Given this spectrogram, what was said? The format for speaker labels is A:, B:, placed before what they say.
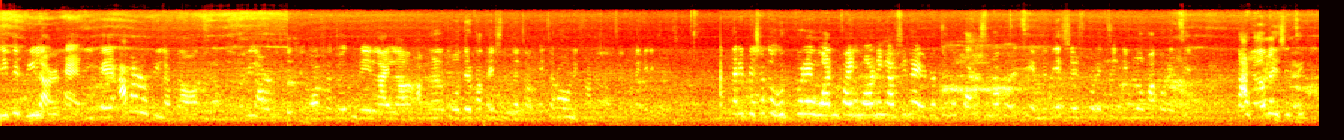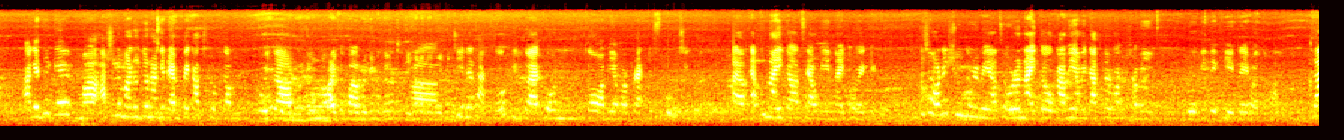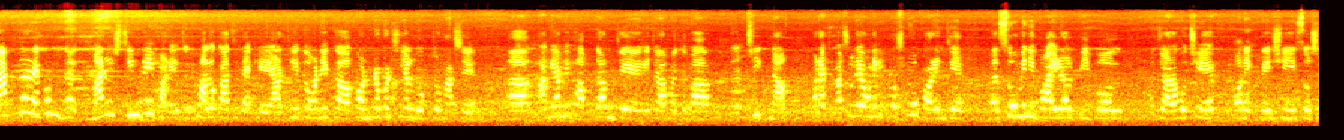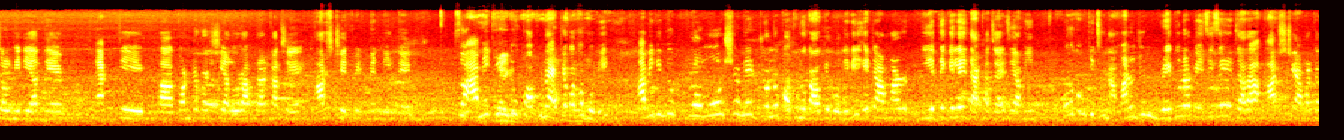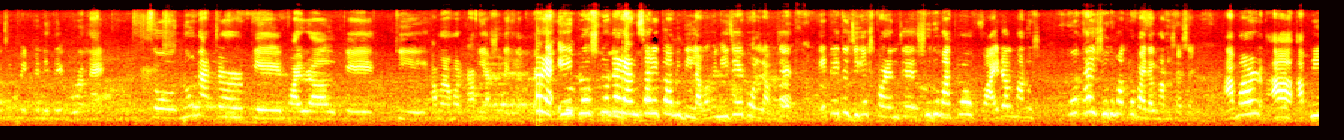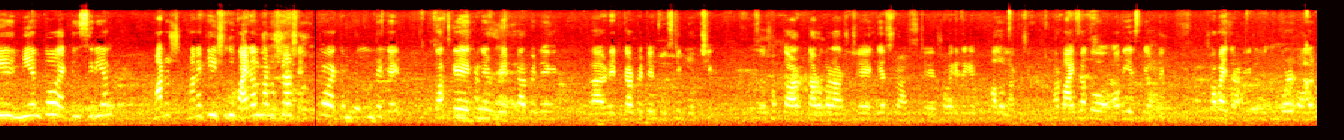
A: লিপে filler হ্যাঁ লিপে আমারও filler দেওয়া ফিলার বর্ষা চৌধুরী লাইলা আপনারা তো ওদের কথাই শুনতে চান। এছাড়াও অনেক মানুষ আছে অনেকেরই করেছে। তার পেশা তো হুট করে ওয়ান ফাইন মর্নিং আসি না? এটার জন্য পড়াশোনা করেছি এমবিবিএস শেষ করেছি ডিপ্লোমা করেছি তারপরে এসেছি। আগে থেকে আসলে মানুষজন আগে র্যাম্পে কাজ করতাম ওইটার জন্য হয়তো বা চিনে থাকতো কিন্তু এখন তো আমি আমার প্র্যাকটিস করছি। এত নায়িকা আছে আমি নায়িকা হয়ে কি করব? অনেক সুন্দরী মেয়ে আছে, ওরা নায়িকা হোক, আমি আমি ডাক্তার মানুষ, আমি রোগী দেখি, এটাই হয়তো ডাক্তার এখন মানুষ চিনতেই পারে, যদি ভালো কাজ দেখে, আর যেহেতু অনেক কন্ট্রোভার্সিয়াল লোকজন আসে আগে আমি ভাবতাম যে এটা হয়তো বা ঠিক না বাট আসলে অনেকে প্রশ্নও করেন যে সো মেনি ভাইরাল পিপল যারা হচ্ছে অনেক বেশি সোশ্যাল মিডিয়াতে অ্যাক্টিভ বা কন্ট্রোভার্সিয়াল ওরা আপনার কাছে আসছে ট্রিটমেন্ট নিতে। সো আমি কিন্তু কখনো একটা কথা বলি আমি কিন্তু প্রমোশনের জন্য কখনো কাউকে বলিনি। এটা আমার ইয়েতে গেলেই দেখা যায় যে আমি ওরকম কিছু না। মানুষজন রেগুলার বেসিসে যারা আসছে আমার কাছে ট্রিটমেন্ট নিতে ওরা নেয়। সো নো ম্যাটার কে ভাইরাল কে কি আমার আমার আমি আসলে এই প্রশ্নটার অ্যান্সারই তো আমি দিলাম। আমি নিজেই বললাম যে এটাই তো জিজ্ঞেস করেন যে শুধুমাত্র ভাইরাল মানুষ কোথায় শুধুমাত্র ভাইরাল মানুষ আসে আমার আপনি নিয়েন তো একদিন সিরিয়াল মানুষ মানে কি শুধু ভাইরাল মানুষ আসে? তো একদম প্রথম থেকে। তো আজকে এখানে রেড কার্পেটে রেড কার্পেটে হোস্টিং করছি। তো সব তার, তারকারা আসছে গেস্টরা আসছে, সবাইকে দেখে খুব ভালো লাগছে। আর বাইসা তো অবভিয়াসলি অনেক, সবাই জানে নতুন করে বলার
